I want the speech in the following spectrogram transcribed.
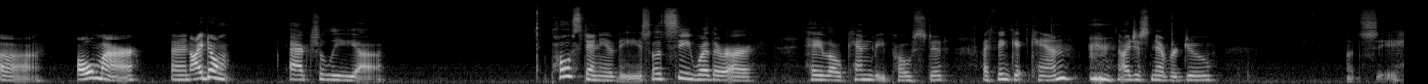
uh, Omar. And I don't actually uh, post any of these. Let's see whether our Halo can be posted. I think it can. I just never do. Let's see.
